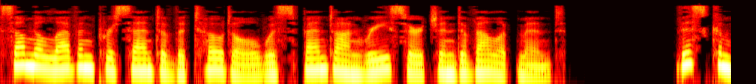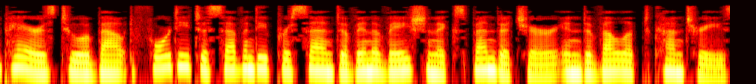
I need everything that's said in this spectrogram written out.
Some 11% of the total was spent on research and development. This compares to about 40–70% of innovation expenditure in developed countries.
